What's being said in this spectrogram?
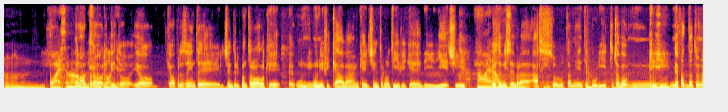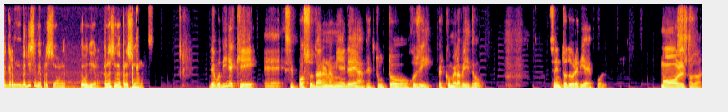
non- può essere una No, roba no, si però ripeto, io che ho presente il centro di controllo che eh, uni- unificava anche il centro notifiche di 10, No, questo un- mi sembra sì. assolutamente pulito. Cioè, boh, mm, Sì, sì. Mi ha dato una bellissima impressione, devo dire, bellissima impressione. Devo dire che eh, se posso dare una mia idea del tutto così, per come la vedo, sento odore di Apple. molto do-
